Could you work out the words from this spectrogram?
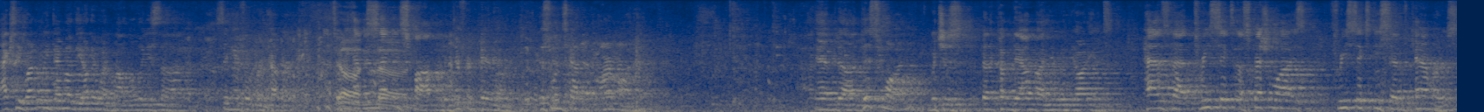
Actually, why don't we demo the other one while Lily's uh, if it'll recover. So we have a second spot with a different payload. This one's got an arm on it. And uh, this one, which is going to come down by you in the audience, has that 360, a specialized 360 set of cameras.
